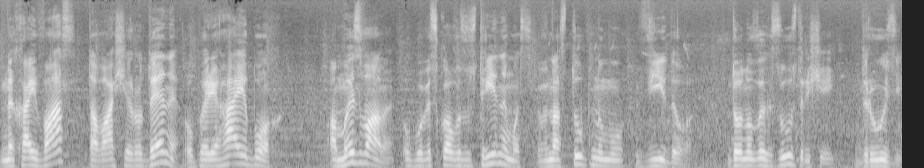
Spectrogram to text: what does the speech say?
Нехай вас та ваші родини оберігає Бог. А ми з вами обов'язково зустрінемось в наступному відео. До нових зустрічей, друзі!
